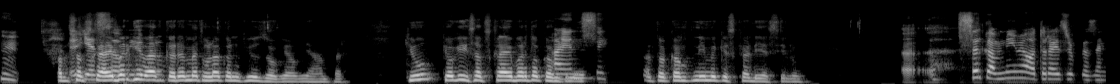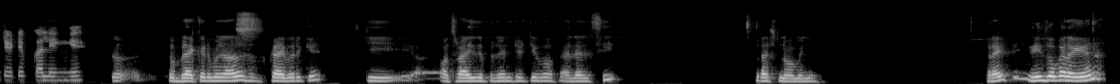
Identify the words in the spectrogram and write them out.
हम्म, अब सब्सक्राइबर की बात करें मैं थोड़ा कंफ्यूज हो गया हूँ यहाँ पर। क्यों? क्योंकि सब्सक्राइबर तो कंपनी तो कंपनी में किसका डीएससी लू? सर कंपनी में ऑथराइज रिप्रेजेंटेटिव का लेंगे। तो तो ब्रैकेट में डालो सब्सक्राइबर के कि authorise representative of LLC plus nominee right इन्हीं दो का लगेगा ना?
